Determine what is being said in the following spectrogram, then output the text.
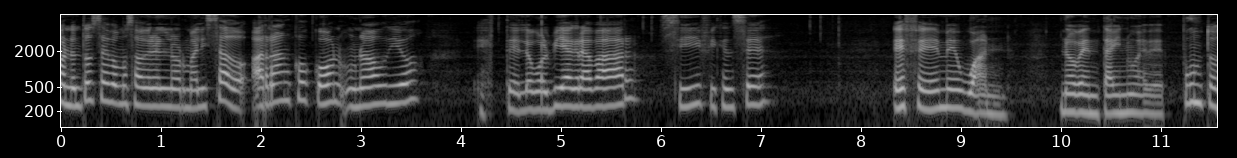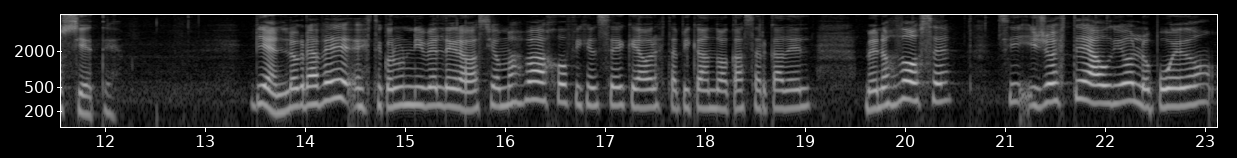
Bueno, entonces vamos a ver el normalizado. Arranco con un audio, este, lo volví a grabar, ¿sí? Fíjense, FM1 99.7. Bien, lo grabé este, con un nivel de grabación más bajo. Fíjense que ahora está picando acá cerca del menos 12. ¿sí? Y yo este audio lo puedo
